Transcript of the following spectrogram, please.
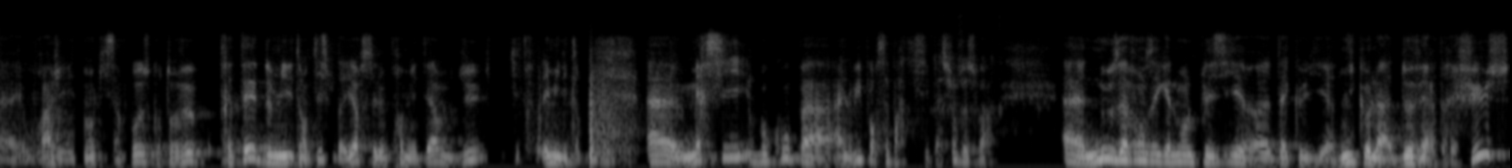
Euh, ouvrage évidemment qui s'impose quand on veut traiter de militantisme. D'ailleurs, c'est le premier terme du titre, les militants. Euh, merci beaucoup à, lui pour sa participation ce soir. Euh, nous avons également le plaisir d'accueillir Nicolas Devers-Dreyfus,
